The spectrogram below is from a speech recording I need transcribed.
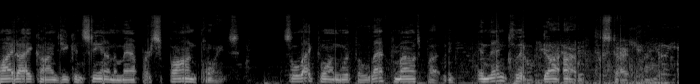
white icons you can see on the map are spawn points. Select one with the left mouse button and then click Done to start playing.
